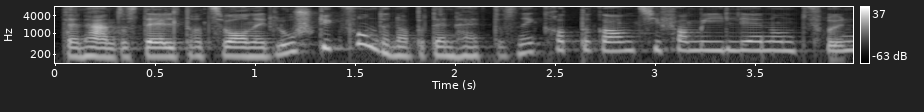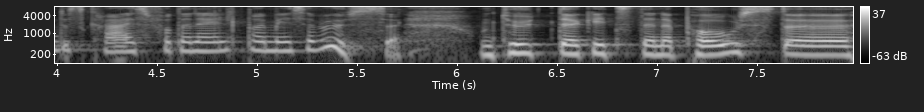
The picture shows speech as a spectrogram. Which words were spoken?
dann haben das die Eltern zwar nicht lustig gefunden, aber dann hat das nicht gerade der ganze Familien- und Freundeskreis von den Eltern müssen wissen. Und heute gibt es dann einen Post, äh,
